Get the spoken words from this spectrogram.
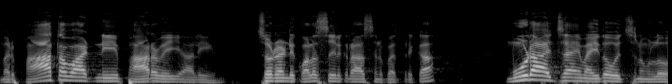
మరి పాత వాటిని పారవేయాలి. చూడండి కొలసీలకు రాసిన పత్రిక మూడో అధ్యాయం ఐదో వచనంలో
